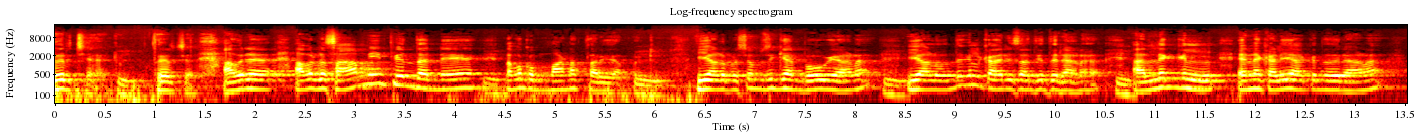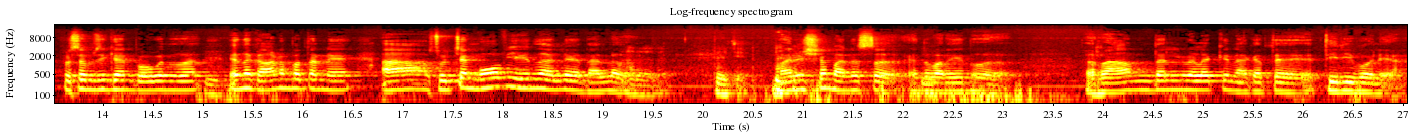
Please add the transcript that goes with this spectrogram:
തീർച്ചയായിട്ടും. തീർച്ചയായും അവർ അവരുടെ സാമീപ്യം തന്നെ നമുക്ക് മണത്തറിയാൻ പറ്റും. ഇയാൾ പ്രശംസിക്കാൻ പോവുകയാണ്. ഇയാൾ ഒന്നുകിൽ കാര്യസാധ്യത്തിലാണ് അല്ലെങ്കിൽ എന്നെ കളിയാക്കുന്നതിനാണ് പ്രശംസിക്കാൻ പോകുന്നത് എന്ന് കാണുമ്പോൾ തന്നെ ആ സ്വിച്ച് അങ്ങ് ഓഫ് ചെയ്യുന്നതല്ലേ നല്ലത്? തീർച്ചയായിട്ടും മനുഷ്യ മനസ്സ് എന്ന് പറയുന്നത് റാന്തൽ വിളക്കിനകത്തെ തിരി പോലെയാണ്.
